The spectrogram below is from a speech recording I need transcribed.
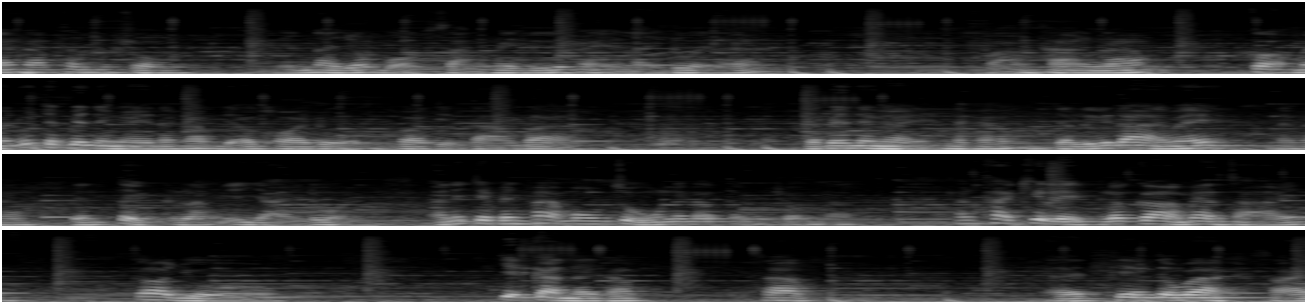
นะครับท่านผู้ชม เห็นนายกบอกสั่งให้รื้อให้อะไรด้วยนะฝางทางน้ำก็ไม่รู้จะเป็นยังไงนะครับ เดี๋ยวคอยดูคอยติดตามว่า จะเป็นยังไงนะครับ จะรื้อได้ไหมนะครับ เป็นตึกหลังใหญ่ๆด้วย อันนี้จะเป็นภาพมุมสูงนะครับท่านผู้ชมครับทั้งท่าขี้เหล็กแล้วก็แม่สายก็อยู่เจ็ดกันนะครับถ้าเอ่อเพียงแต่ว่าสาย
